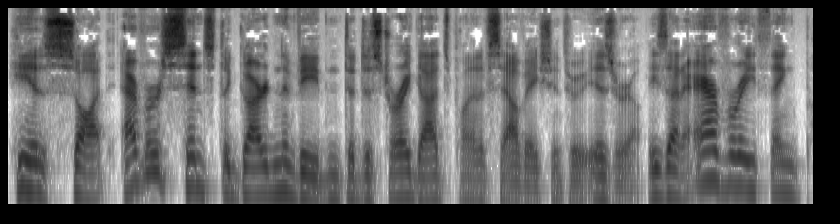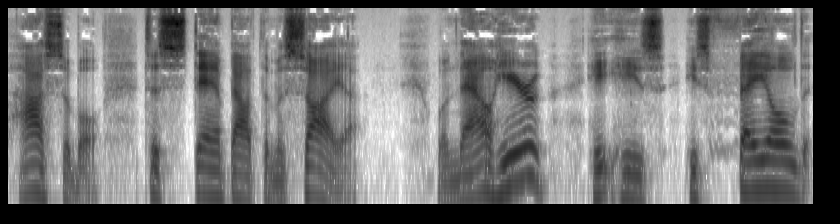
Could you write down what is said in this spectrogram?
he has sought ever since the Garden of Eden to destroy God's plan of salvation through Israel. He's done everything possible to stamp out the Messiah. Well, now here he, he's he's failed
